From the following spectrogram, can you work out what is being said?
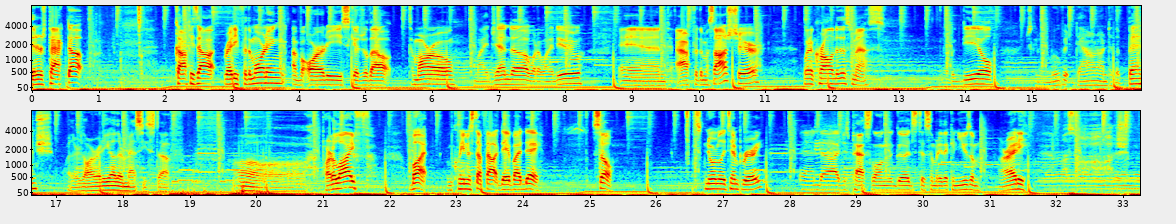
Dinner's packed up. Coffee's out, ready for the morning. I've already scheduled out tomorrow, my agenda, what I wanna do. And after the massage chair, I'm gonna crawl into this mess. No big deal. Just gonna move it down onto the bench where there's already other messy stuff. Oh, part of life. But I'm cleaning stuff out day by day. So, it's normally temporary and uh, just pass along the goods to somebody that can use them. Alrighty. Massage.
